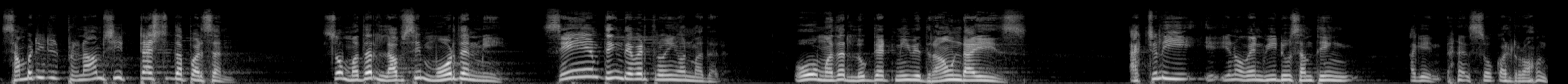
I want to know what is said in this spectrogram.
somebody did pranam, she touched the person. So mother loves him more than me. Same thing they were throwing on mother. Oh, mother looked at me with round eyes. Actually, you know, when we do something again so called wrong.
